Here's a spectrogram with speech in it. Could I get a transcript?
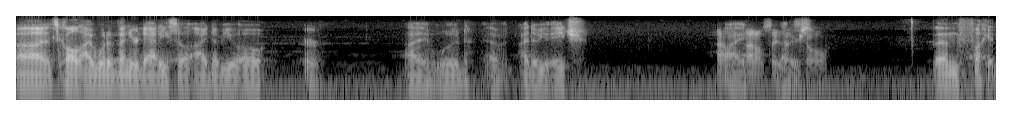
Uh, it's called I would have been your daddy, so I W O, or I would have I W H. I don't, I don't see that letters. Then fuck it,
